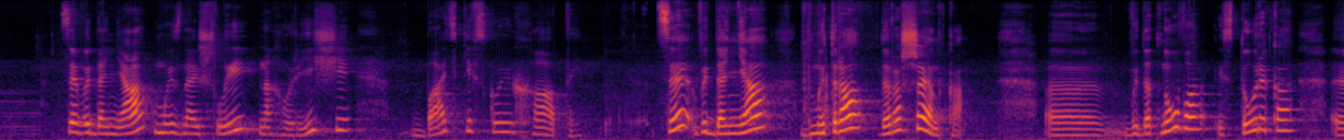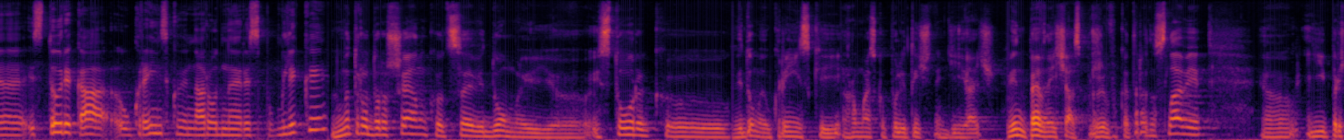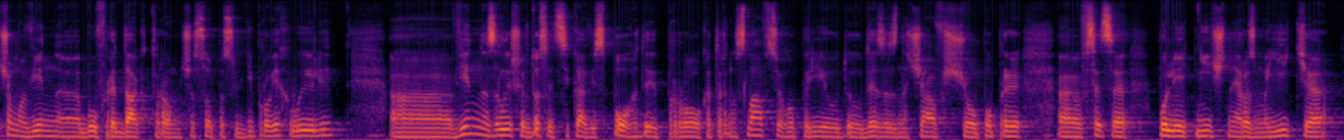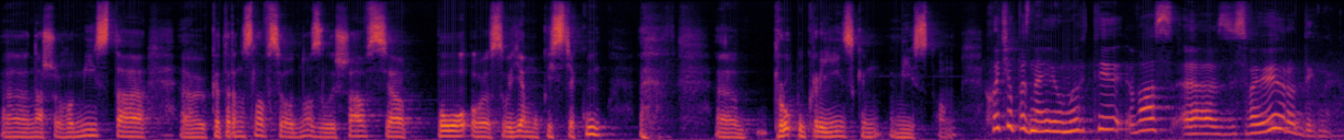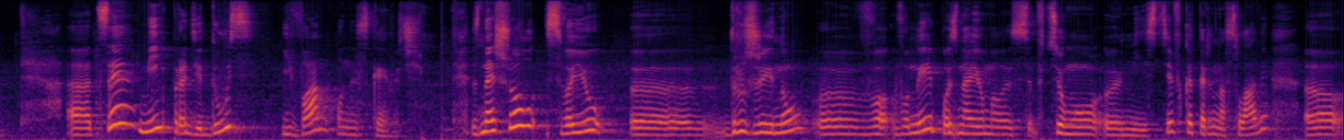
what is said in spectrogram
Це видання ми знайшли на горіщі батьківської хати. Це видання Дмитра Дорошенка, видатного історика, е, історика Української Народної Республіки. Дмитро Дорошенко це відомий е, історик, е, відомий український громадсько-політичний діяч. Він певний час прожив у Катеринославі, е, і причому він е, був редактором часопису Дніпрові хвилі. Е, Він залишив досить цікаві спогади про Катеринослав цього періоду, де зазначав, що, попри е, все це поліетнічне розмаїття е, нашого міста, е, Катеринослав все одно залишався по е, своєму кистяку е, проукраїнським містом. Хочу познайомити вас е, зі своєю родиною. Е, Це мій прадідусь Іван Онискевич. Знайшов свою е, дружину. е, вони познайомились в цьому е, місті, в Катеринославі, е,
